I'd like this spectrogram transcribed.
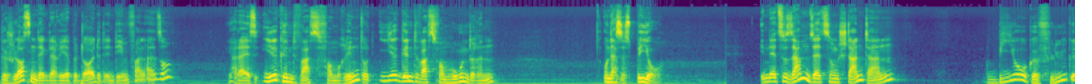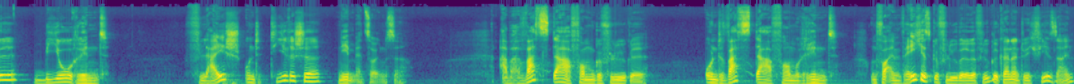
Geschlossen deklariert bedeutet in dem Fall also, ja, da ist irgendwas vom Rind und irgendwas vom Huhn drin. Und das ist Bio. In der Zusammensetzung stand dann Bio-Geflügel, Bio-Rind. Fleisch und tierische Nebenerzeugnisse. Aber was da vom Geflügel und was da vom Rind und vor allem welches Geflügel, Geflügel kann natürlich viel sein,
